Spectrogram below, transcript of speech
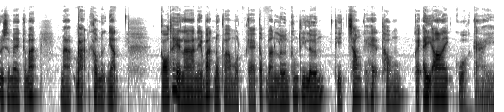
resume của các bạn mà bạn không được nhận. Có thể là nếu bạn nộp vào một cái tập đoàn lớn công ty lớn thì trong cái hệ thống cái AI của cái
